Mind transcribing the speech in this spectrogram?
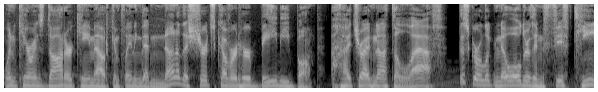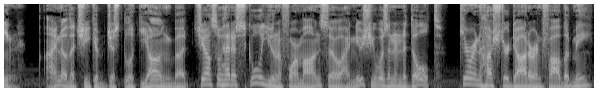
when Karen's daughter came out complaining that none of the shirts covered her baby bump. I tried not to laugh. This girl looked no older than 15. I know that she could just look young, but she also had a school uniform on, so I knew she wasn't an adult. Karen hushed her daughter and followed me.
